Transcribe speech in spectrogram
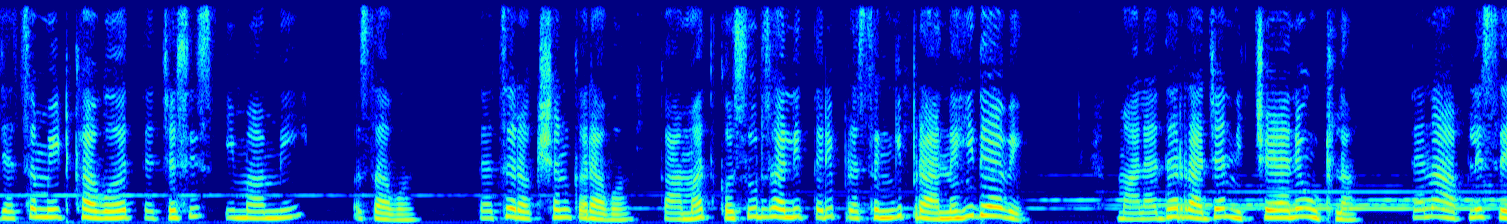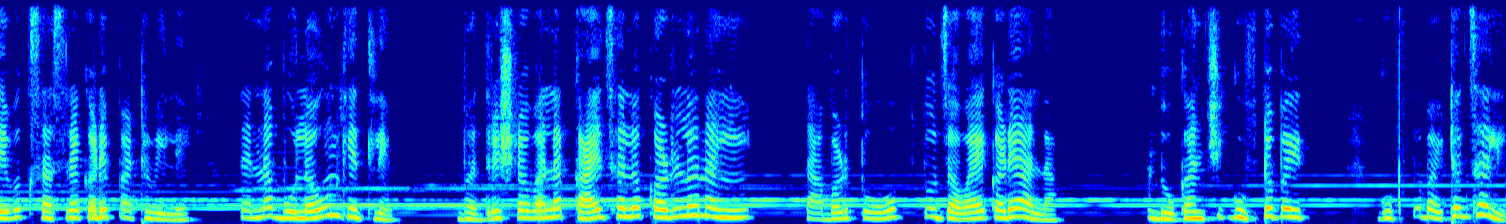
ज्याचं मीठ खावं त्याच्याशीच इमामी असावं. त्याचं रक्षण करावं. कामात कसूर झाली तरी प्रसंगी प्राणही द्यावे. मालाधर राजा निश्चयाने उठला. त्यांना आपले सेवक सासऱ्याकडे पाठविले. त्यांना बोलावून घेतले. भद्रश्रवाला काय झालं कळलं नाही. ताबडतोब तो जवायकडे आला. दोघांची गुप्त बै गुप्त बैठक झाली.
